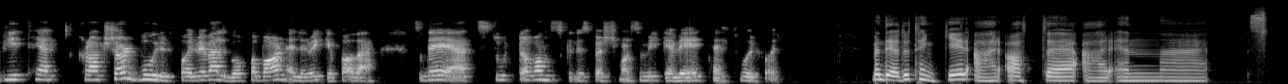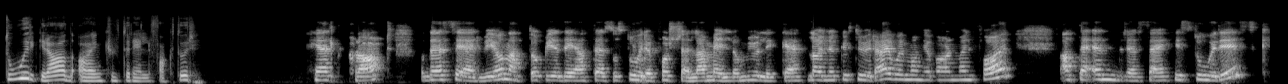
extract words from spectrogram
vite helt klart sjøl hvorfor vi velger å få barn eller å ikke få det. Så det er et stort og vanskelig spørsmål som vi ikke vet helt hvorfor. Men det du tenker er at det er en eh, stor grad av en kulturell faktor? Helt klart. Og Det ser vi jo nettopp i det at det er så store forskjeller mellom ulike land og kulturer i hvor mange barn man får. At det endrer seg historisk.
